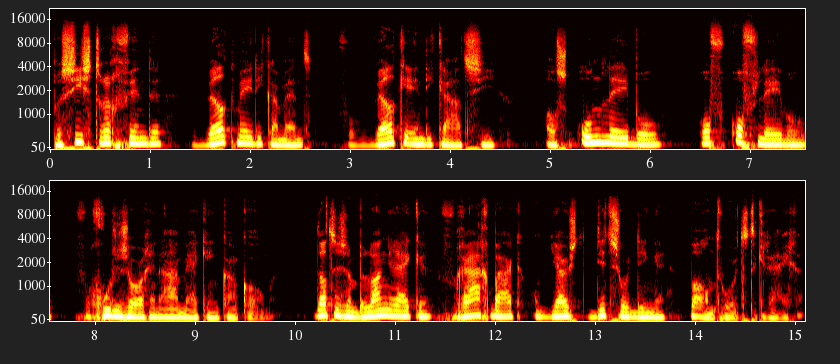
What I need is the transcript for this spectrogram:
precies terugvinden welk medicament voor welke indicatie als on-label of off-label voor goede zorg in aanmerking kan komen. Dat is een belangrijke vraagbaak om juist dit soort dingen beantwoord te krijgen.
